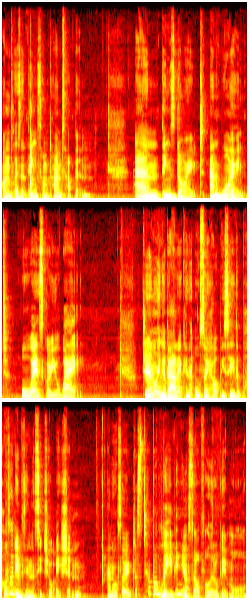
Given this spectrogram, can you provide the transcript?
unpleasant things sometimes happen and things don't and won't always go your way. Journaling about it can also help you see the positives in the situation and also just to believe in yourself a little bit more.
